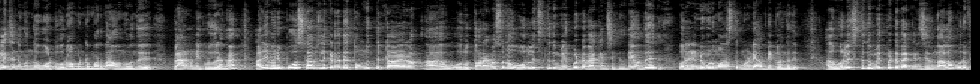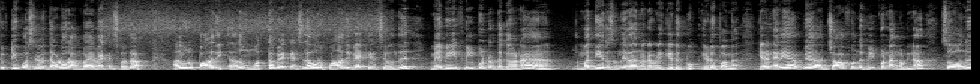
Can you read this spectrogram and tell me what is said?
எலெக்ஷனுக்கு வந்து ஓட்டு வரும் அப்படின்ற மாதிரி தான் அவங்க வந்து பிளான் பண்ணி கொடுக்குறாங்க. அதே மாதிரி போஸ்ட் ஆஃபீஸில் கிட்டத்தட்ட தொண்ணூத்தெட்டாயிரம் ஒரு தோராயமாக சொன்னால் ஒரு லட்சத்துக்கு மேற்பட்ட வேகன்சி இருக்குதுனே வந்து ஒரு ரெண்டு மூணு மாதத்துக்கு முன்னாடி அப்டேட் வந்தது. அது ஒரு லட்சத்துக்கு மேற்பட்ட வேகன்சி இருந்தாலும் ஒரு ஃபிஃப்டி பர்சன்டேஜ் வந்தால் கூட ஒரு ஐம்பதாயிரம் வேகன்சி வருதா? அது ஒரு பாதி அதாவது மொத்த வேகன்சியில் ஒரு பாதி வேகன்சி வந்து மேபி ஃபில் பண்ணுறதுக்கான மத்திய அரசு வந்து ஏதாவது நடவடிக்கை எடுப்போம் எடுப்பாங்க. ஏன்னா நிறைய பேர் ஜாப் வந்து ஃபில் பண்ணாங்க அப்படின்னா ஸோ வந்து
